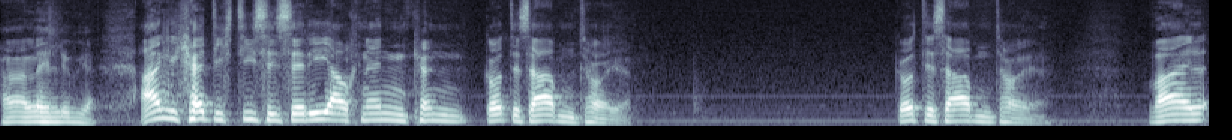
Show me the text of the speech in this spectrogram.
Halleluja. Eigentlich hätte ich diese Serie auch nennen können Gottes Abenteuer. Gottes Abenteuer. Weil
